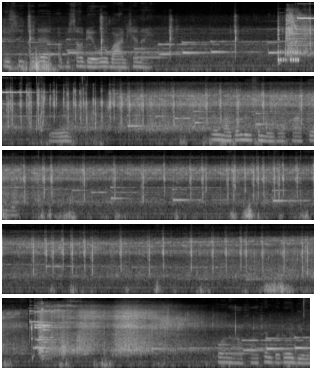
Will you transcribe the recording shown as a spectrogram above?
ดูสิจะได้อภิเซาเดเวอร์บานแค่ไหนโอ้เริ่มมาก็ลืมสมุนของคาเฟ่เลย รหาคาเฟ่ไปด้วยดีไหม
